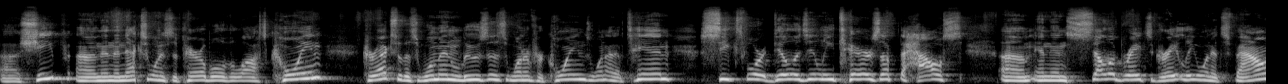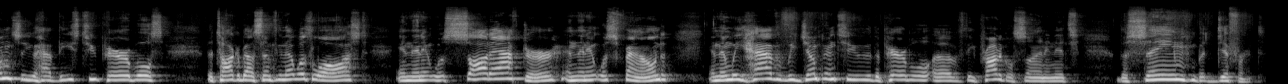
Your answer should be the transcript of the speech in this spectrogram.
uh, sheep. Uh, and then the next one is the parable of the lost coin, correct? So this woman loses one of her coins, one out of 10, seeks for it diligently, tears up the house, um, and then celebrates greatly when it's found. So you have these two parables that talk about something that was lost, and then it was sought after, and then it was found. And then we have, we jump into the parable of the prodigal son, and it's the same but different.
